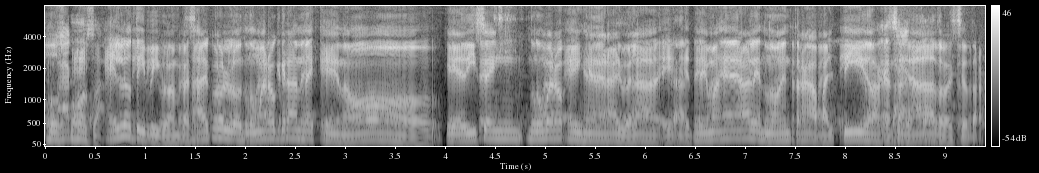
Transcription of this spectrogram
dos cosas. Es lo típico, empezar con los números grandes que no, que dicen números en general, ¿verdad? Eh, Temas generales no entran a partidos, a candidatos, etcétera.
